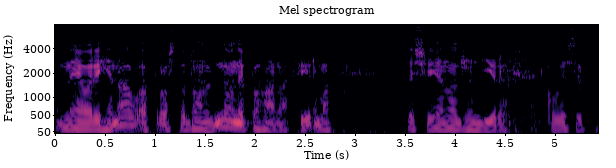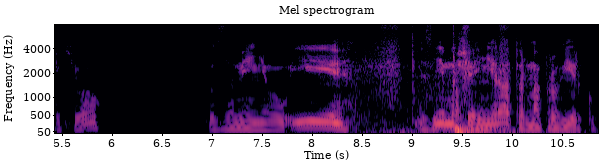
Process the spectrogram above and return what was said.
Не оригінал, а просто Дональд. Ну, непогана фірма. Це ще я на Джондірах колись працював, то замінював. І зніму ще генератор на провірку.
